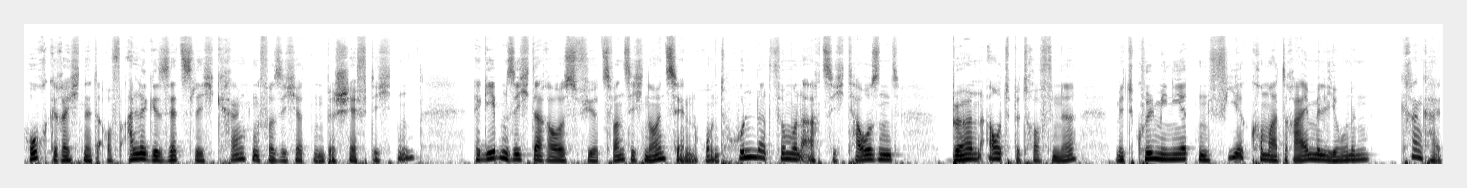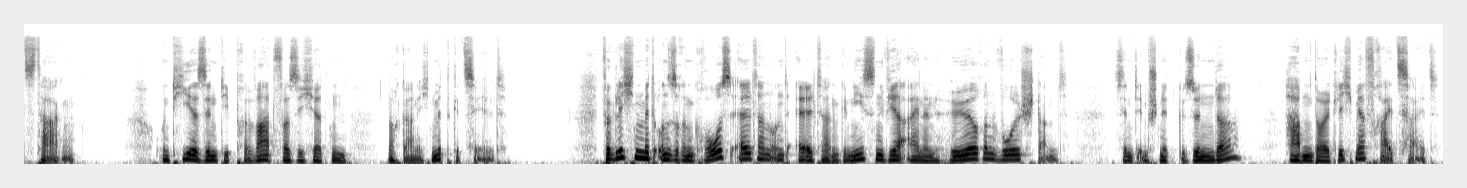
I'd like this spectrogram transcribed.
hochgerechnet auf alle gesetzlich krankenversicherten Beschäftigten, ergeben sich daraus für 2019 rund 185.000 Burnout-Betroffene mit kulminierten 4,3 Millionen Krankheitstagen. Und hier sind die Privatversicherten noch gar nicht mitgezählt. Verglichen mit unseren Großeltern und Eltern genießen wir einen höheren Wohlstand, sind im Schnitt gesünder, haben deutlich mehr Freizeit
